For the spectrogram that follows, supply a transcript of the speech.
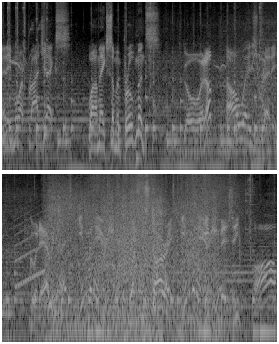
Any more projects? Want to make some improvements? Going up. Always ready. Good area. Let's give him an airship. What's the story? Let's give him an airship. Keep busy. All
